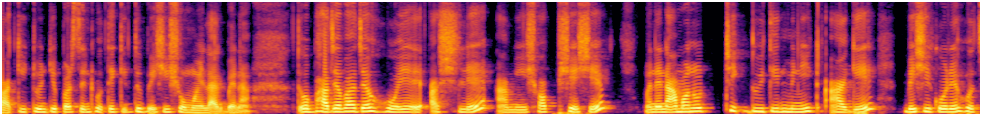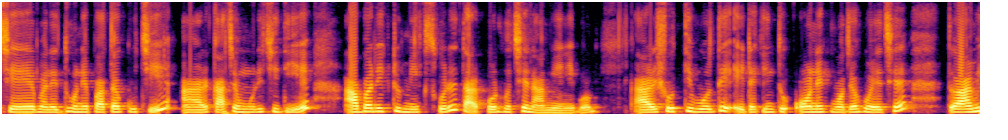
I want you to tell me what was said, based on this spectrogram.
বাকি টোয়েন্টি পারসেন্ট হতে কিন্তু বেশি সময় লাগবে না। তো ভাজা ভাজা হয়ে আসলে আমি সব শেষে মানে নামানোর ঠিক দুই তিন মিনিট আগে বেশি করে হচ্ছে মানে ধনে পাতা কুচি আর কাঁচামরিচি দিয়ে আবার একটু মিক্স করে তারপর হচ্ছে নামিয়ে নিব। আর সত্যি বলতে এটা কিন্তু অনেক মজা হয়েছে। তো আমি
